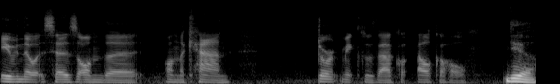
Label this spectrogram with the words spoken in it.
even though it says on the on the can, "Don't mix with alco- alcohol." Yeah,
